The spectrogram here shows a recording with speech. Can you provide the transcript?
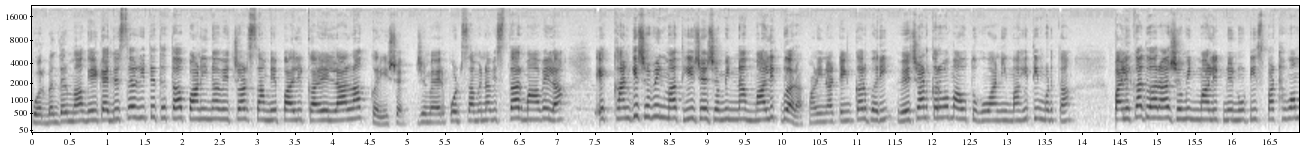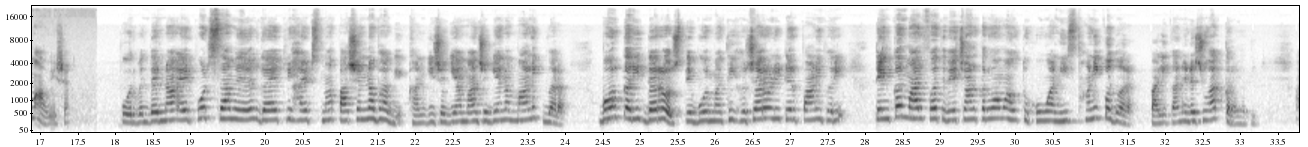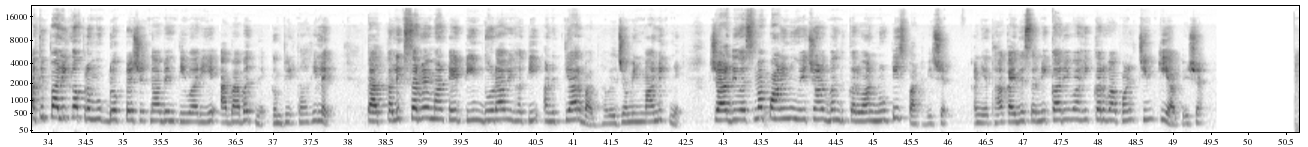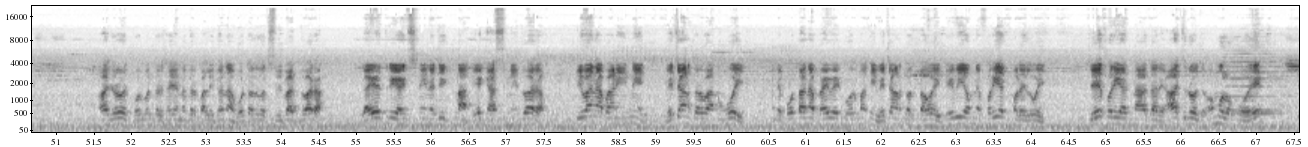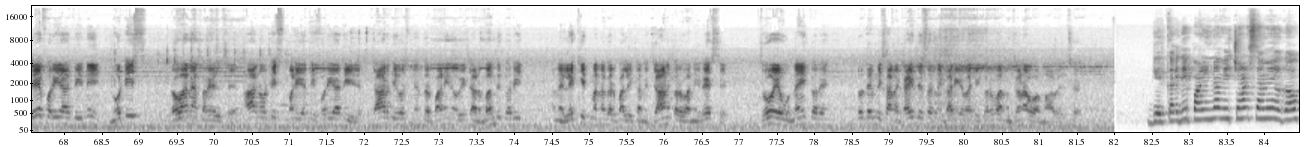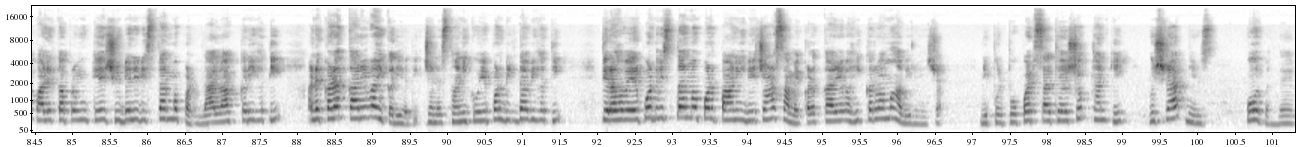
પોરબંદરમાં ગેરકાયદેસર રીતે થતા પાણીના વેચાણ સામે પાલિકાએ લાલાક કરી છે, જેમાં એરપોર્ટ સામેના વિસ્તારમાં આવેલા એક ખાનગી જમીનમાંથી જે જમીનના માલિક દ્વારા પાણીના ટેન્કર ભરી વેચાણ કરવામાં આવતું હોવાની માહિતી મળતા પાલિકા દ્વારા જમીન માલિકને નોટિસ પાઠવવામાં આવી છે. પોરબંદરના એરપોર્ટ સામે ગાયત્રી હાઇટ્સમાં પાછળના ભાગે ખાનગી જગ્યામાં જગ્યાના માલિક દ્વારા બોર કરી દરરોજ તે બોરમાંથી હજારો લીટર પાણી ભરી ટેન્કર મારફત વેચાણ કરવામાં આવતું હોવાની સ્થાનિકો દ્વારા પાલિકાને રજૂઆત કરાઈ હતી. આથી પાલિકા પ્રમુખ ડોક્ટર ચેતનાબેન તિવારીએ આ બાબતને ગંભીરતાથી લઈ તાત્કાલિક સર્વે માટે ટીમ દોડાવી હતી અને ત્યારબાદ હવે જમીન માલિકને ચાર દિવસમાં પાણીનું વેચાણ બંધ કરવા નોટિસ પાઠવી છે અન્યથા કાયદેસરની કાર્યવાહી કરવા પણ ચીમકી આપી છે. આજ રોજ પોરબંદર શહેર નગરપાલિકાના વોટર વર્ક્સ વિભાગ દ્વારા ગાયત્રી હાઇટ્સની નજીકમાં એક આશ્રમી દ્વારા પીવાના પાણીને વેચાણ કરવાનું હોય અને પોતાના પ્રાઇવેટ બોરમાંથી વેચાણ કરતા હોય તેવી અમને ફરિયાદ મળેલ હોય. જે ફરિયાદના આધારે આજ રોજ અમો લોકોએ તે ફરિયાદીની નોટિસ રવાના કરેલ છે. આ નોટિસ મળી હતી ફરિયાદીએ ચાર દિવસની અંદર પાણીનું વેચાણ બંધ કરી અને લેખિતમાં નગરપાલિકાને જાણ કરવાની રહેશે. જો એવું નહીં કરે, તો તેમની સામે કાયદેસરની કાર્યવાહી કરવાનું જણાવવામાં આવેલ છે. ગેરકાયદે પાણીના વેચાણ સામે અગાઉ પાલિકા પ્રમુખે જુબેલી વિસ્તારમાં પણ લાલાક કરી હતી અને કડક કાર્યવાહી કરી હતી. જેને સ્થાનિકોએ પણ બિરદાવી હતી. ત્યારે હવે એરપોર્ટ વિસ્તારમાં પણ પાણી વેચાણ સામે કડક કાર્યવાહી કરવામાં આવી રહી છે. નિપુલ પોપટ સાથે અશોક થાનકી, ગુજરાત ન્યૂઝ, પોરબંદર.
